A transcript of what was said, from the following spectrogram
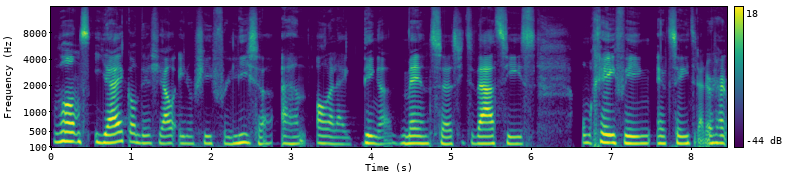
Want jij kan dus jouw energie verliezen aan allerlei dingen, mensen, situaties, omgeving, etc. Er zijn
